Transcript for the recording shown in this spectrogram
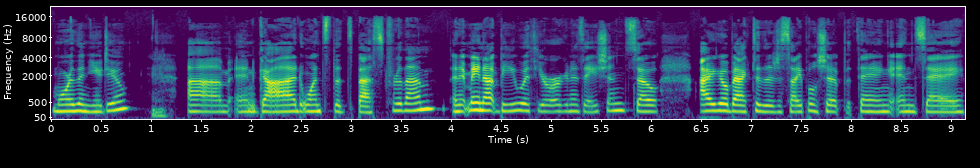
more than you do um, and God wants that's best for them. And it may not be with your organization. So I go back to the discipleship thing and say,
